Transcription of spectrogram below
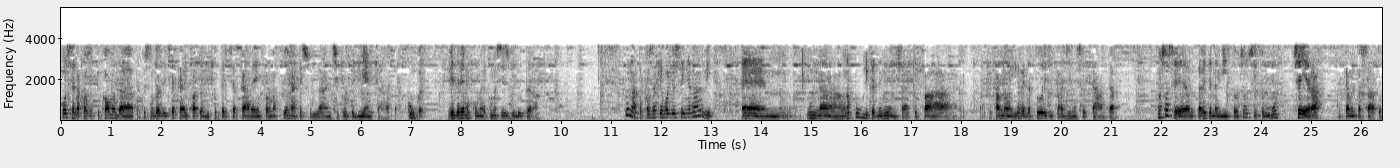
Forse la cosa più comoda per questo motore di ricerca è il fatto di poter cercare informazioni anche sulla enciclopedia in carta. Comunque, vedremo come, come si svilupperà. Poi un'altra cosa che voglio segnalarvi è mm, una, una pubblica denuncia che, fa, che fanno i redattori di pagine 70. Non so se l'avete mai visto, c'è un sito molto, c'era, diciamo in passato,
